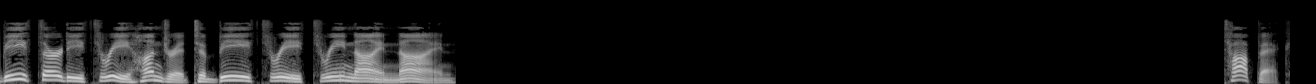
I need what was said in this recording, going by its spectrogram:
B3300 to B3399 Topic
